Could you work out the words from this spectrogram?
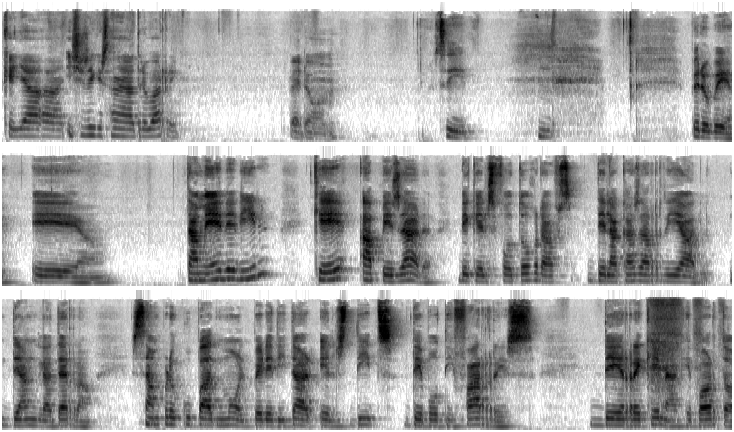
Que ja... I això sí que està en l'altre barri. Però... Sí. Però bé, eh, també he de dir que a pesar de que els fotògrafs de la Casa Real d'Anglaterra s'han preocupat molt per editar els dits de botifarres de requena que porta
